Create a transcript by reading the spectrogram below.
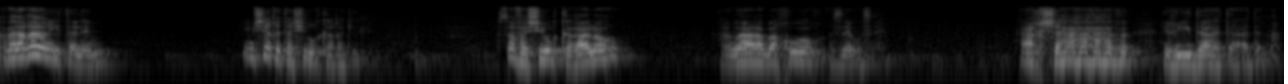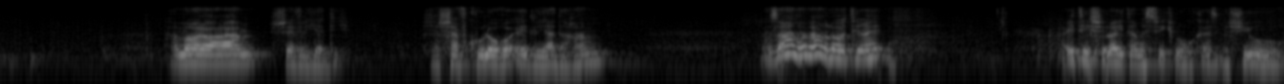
אבל הרם התעלם, המשיך את השיעור כרגיל. בסוף השיעור קרא לו, אמר הבחור, זהו זה. עכשיו רעידת האדמה. אמר לו הרם, שב לידי. ישב כולו רועד ליד הרם. אז הרם אמר לו, תראה, ראיתי שלא היית מספיק מרוכז בשיעור,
